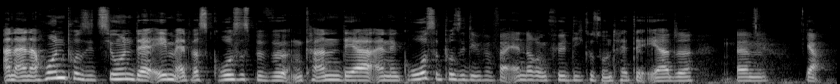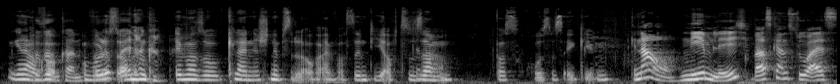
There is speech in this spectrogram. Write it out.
an einer hohen Position, der eben etwas Großes bewirken kann, der eine große positive Veränderung für die Gesundheit der Erde ähm, ja, genau, bewirken kann. Obwohl es auch kann. immer so kleine Schnipsel auch einfach sind, die auch zusammen was Großes ergeben. Genau, nämlich, was kannst du als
